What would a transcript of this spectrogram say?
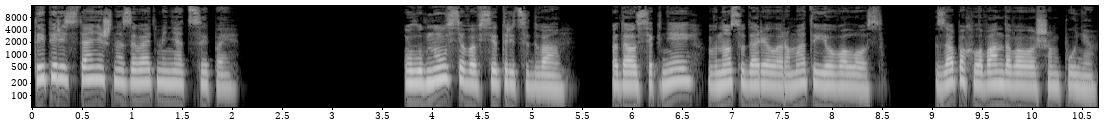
«Ты перестанешь называть меня Цыпой». Улыбнулся во все тридцать два. Подался к ней, в нос ударил аромат ее волос. Запах лавандового шампуня.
